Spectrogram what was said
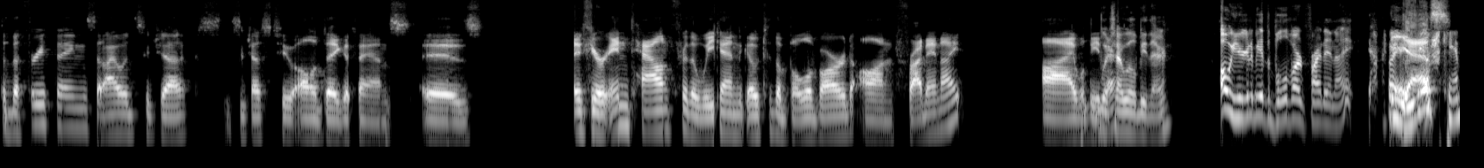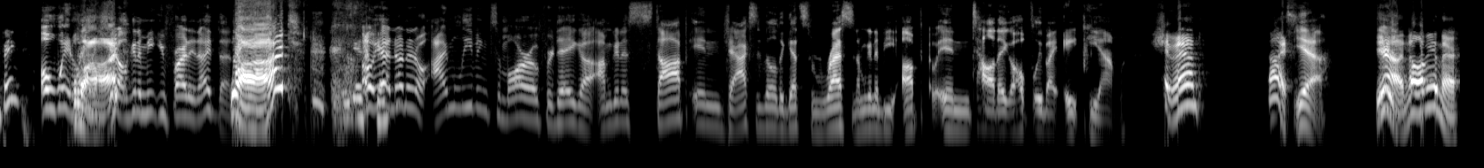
So the three things that I would suggest suggest to all Dega fans is if you're in town for the weekend, go to the Boulevard on Friday night I will be which there. I will be there. Oh, you're gonna be at the Boulevard Friday night? Wait, are you guys yes. camping? Oh wait, holy What? shit! I'm gonna meet you Friday night then. What? Oh yeah, no, no, no. I'm leaving tomorrow for Dega. I'm gonna stop in Jacksonville to get some rest, and I'm gonna be up in Talladega hopefully by 8 p.m. Shit, man. Nice. Yeah. Yeah. No, I'll be in there.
